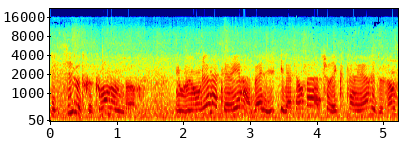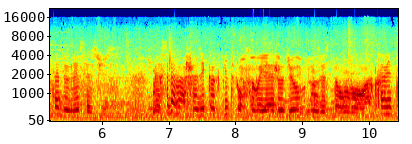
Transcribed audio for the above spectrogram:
Ici votre commandant de bord. Nous venons bien d'atterrir à Bali et la température extérieure est de 27 degrés Celsius. Merci d'avoir choisi Cockpit pour ce voyage audio. Nous espérons vous revoir très vite.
